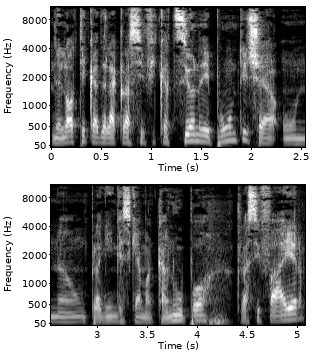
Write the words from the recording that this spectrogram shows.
Nell'ottica della classificazione dei punti c'è un, un plugin che si chiama Canupo Classifier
